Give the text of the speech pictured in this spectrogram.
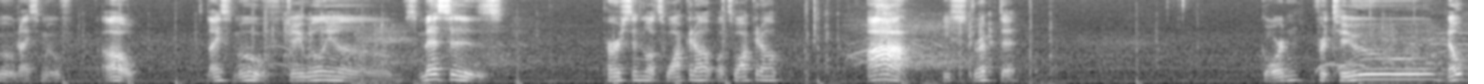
Ooh, nice move. Oh, nice move. Jay Williams misses. Person, let's walk it up. Let's walk it up. Ah! He stripped it. Gordon for two. Nope.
